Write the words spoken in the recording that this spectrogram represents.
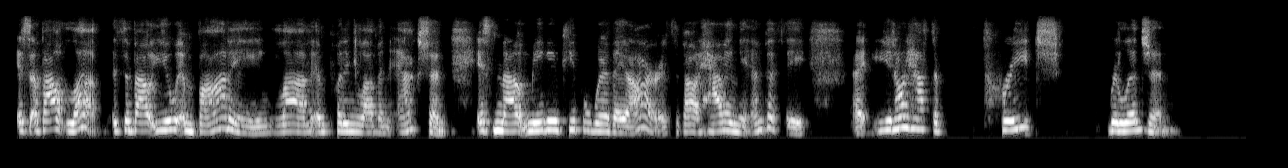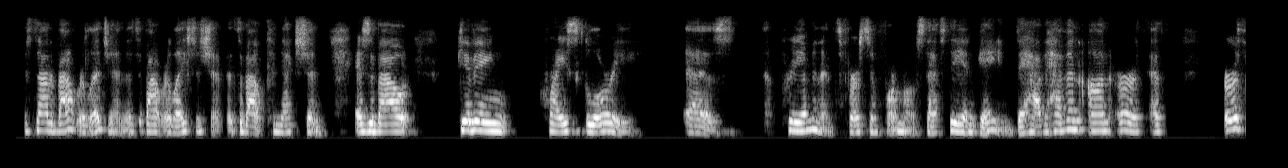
It's about love. It's about you embodying love and putting love in action. It's about meeting people where they are. It's about having the empathy. Uh, you don't have to preach religion. It's not about religion. It's about relationship. It's about connection. It's about giving Christ glory as preeminence first and foremost. That's the end game. To have heaven on earth as earth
